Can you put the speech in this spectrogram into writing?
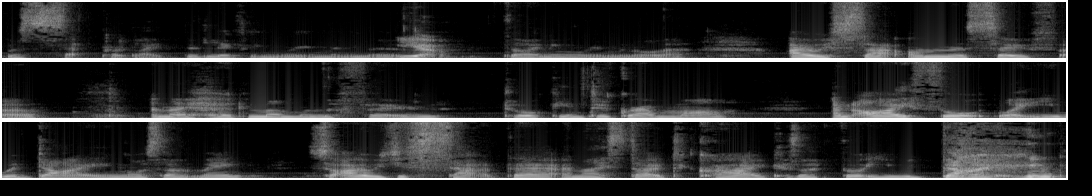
was separate, like the living room and the yeah. dining room and all that. I was sat on the sofa and I heard mum on the phone talking to grandma and I thought like you were dying or something. So I was just sat there and I started to cry because I thought you were dying.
